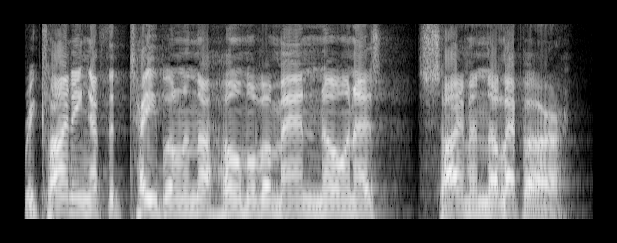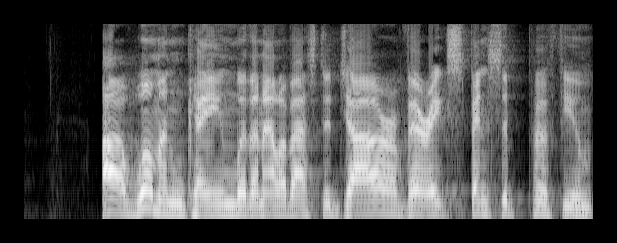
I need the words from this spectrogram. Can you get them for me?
reclining at the table in the home of a man known as Simon the leper, a woman came with an alabaster jar of very expensive perfume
